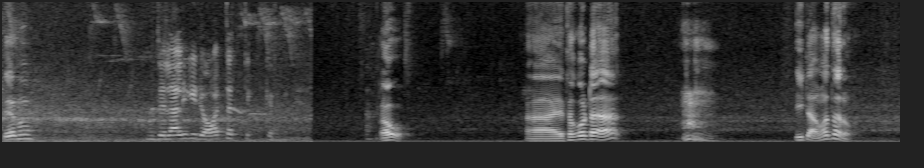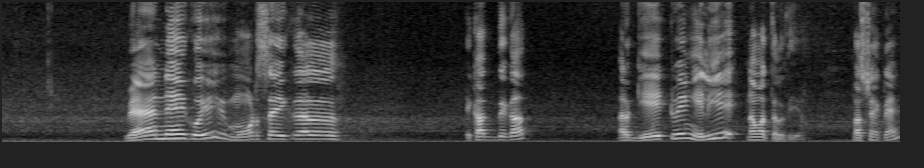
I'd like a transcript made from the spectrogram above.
තේරුණා? මුදලාලිගේ ඩෝතත් එක්ක කරගෙන. ඔව්. එතකොට ඊට අමතරව වෑන් එකකුයි මෝටර් සයිකල් එකක් දෙකක් අර ගේට්ටුවෙන් එළියේ නවත්තලා තියෙනවා. ප්‍රශ්නයක් නැහැ.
